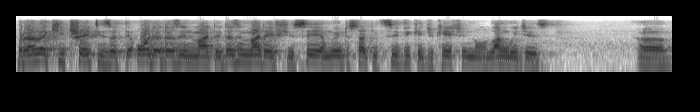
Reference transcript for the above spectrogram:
but another key trait is that the order doesn't matter. It doesn't matter if you say I'm going to start with civic education or languages, uh,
